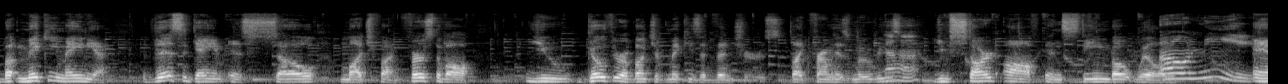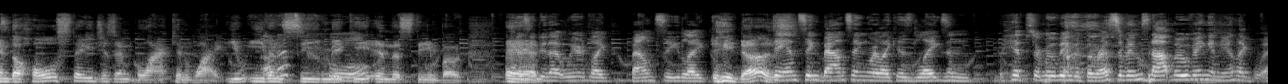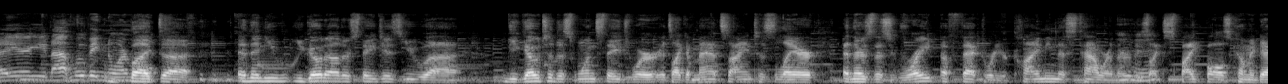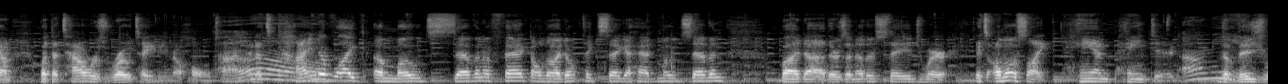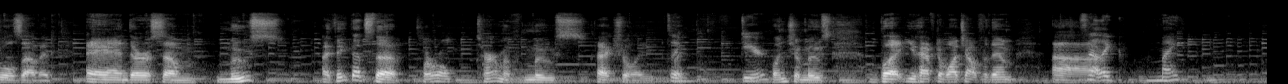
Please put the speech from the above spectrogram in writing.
But Mickey Mania, this game is so much fun. First of all, you go through a bunch of Mickey's adventures, like from his movies. Uh-huh. You start off in Steamboat Willie. Oh, neat. And the whole stage is in black and white. You even Oh, see cool. Mickey in the steamboat. Does he And do that weird, like, bouncy, like, he does. dancing, bouncing, where, like, his legs and hips are moving, but the rest of him's not moving, and you're like, why are you not moving normal? But uh, and then you you go to other stages. You uh, you go to this one stage where it's like a mad scientist lair, and there's this great effect where you're climbing this tower, and there are these Mm-hmm. like spike balls coming down, but the tower's rotating the whole time, and it's Oh. kind of like a Mode Seven effect. Although I don't think Sega had Mode Seven. But uh, there's another stage where it's almost like hand painted, Oh, the visuals of it, and there are some moose. I think that's the plural term of moose, actually. it's like deer. bunch of moose, but you have to watch out for them. Uh, It's not like mice.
